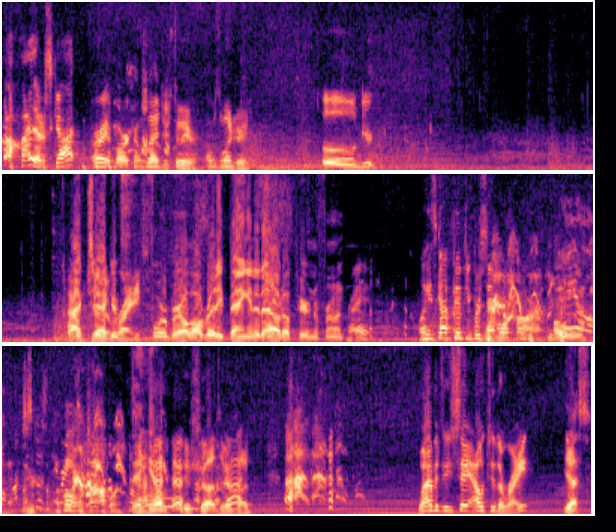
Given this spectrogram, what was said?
Hi there, Scott. All right, Mark. I'm glad you're still here. I was wondering. Oh dear. Blackjack the and right. four barrel already banging it out up here in the front. Right? Well, he's got 50% more car. Oh, Damn, I'm just gonna stay right here. damn. Good shot there, bud. What happened? Did you say out to the right? Yes.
